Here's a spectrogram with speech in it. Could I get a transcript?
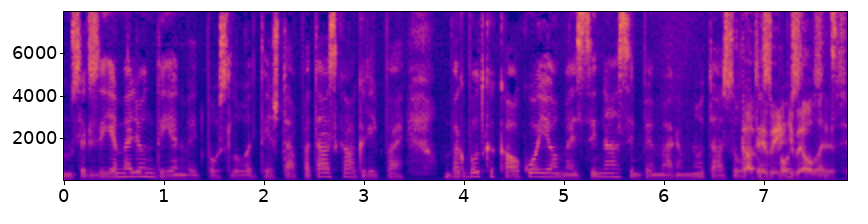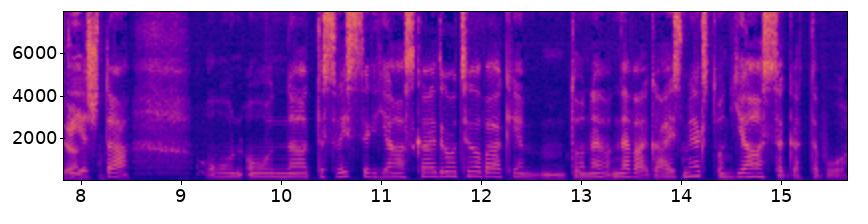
mums ir ziemeļu un dienvidu puslode tieši tāpatās kā gripai. Un varbūt, ka kaut ko jau mēs zināsim, piemēram, no tās otras puslodes. Tieši tā. Un, un tas viss ir jāskaidro cilvēkiem, to ne, nevajag aizmirst un jāsagatavo.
